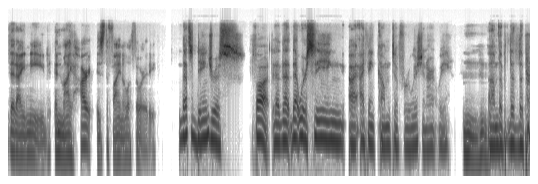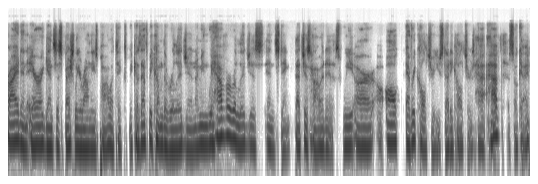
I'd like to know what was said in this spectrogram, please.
that I need, and my heart is the final authority. That's a dangerous thought that that, that we're seeing, I, I think, come to fruition, aren't we? Mm-hmm. Um, the, the the pride and arrogance, especially around these politics, because that's become the religion. I mean, we have a religious instinct. That's just how it is. We are all every culture you study cultures ha- have this. Okay,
